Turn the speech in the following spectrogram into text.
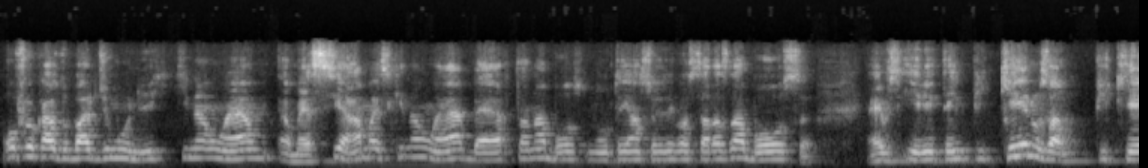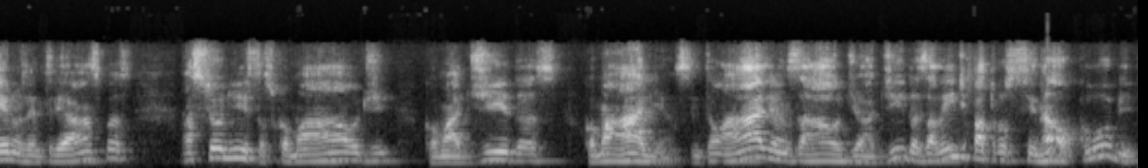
ou foi o caso do Bayern de Munique, que não é, é uma SA, mas que não é aberta na bolsa, não tem ações negociadas na bolsa. É, ele tem pequenos, pequenos, entre aspas, acionistas, como a Audi, como a Adidas, como a Allianz. Então a Allianz, a Audi a Adidas, além de patrocinar o clube,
